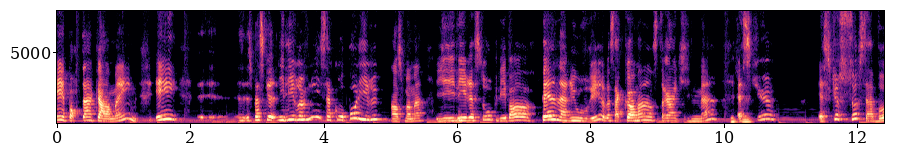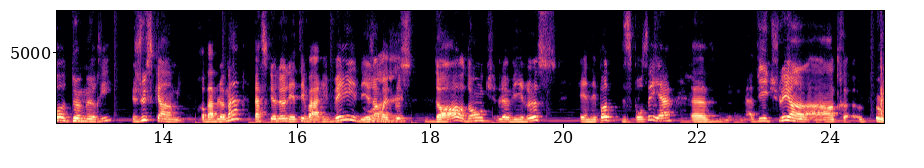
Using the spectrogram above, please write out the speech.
important quand même. Et euh, c'est parce que les revenus, ça court pas les rues en ce moment. Les, restos et les bars peinent à réouvrir. Là, ça commence tranquillement. Est-ce que, est que ça, ça va demeurer jusqu'en mai? Probablement, parce que là, l'été va arriver, les gens vont être plus dehors, donc le virus n'est pas disposé à euh, véhiculer entre eux.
